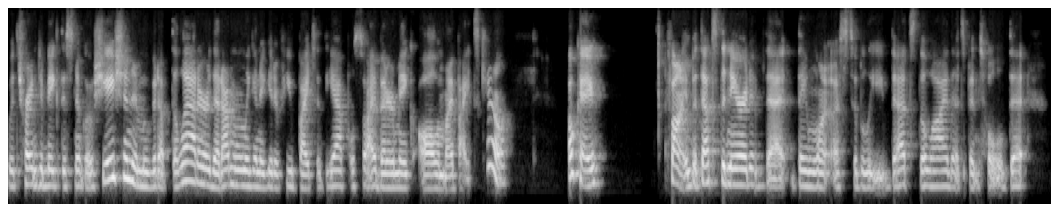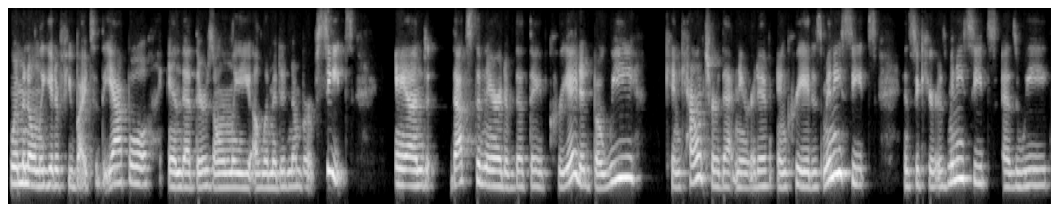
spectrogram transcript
with trying to make this negotiation and move it up the ladder, that I'm only going to get a few bites at the apple. So I better make all of my bites count. Okay, fine. But that's the narrative that they want us to believe. That's the lie that's been told that women only get a few bites at the apple and that there's only a limited number of seats. And that's the narrative that they've created. But we can counter that narrative and create as many seats and secure as many seats as we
